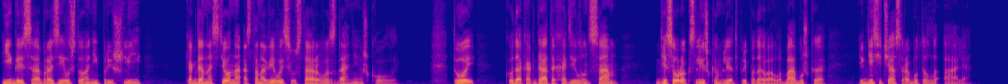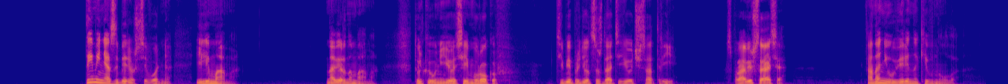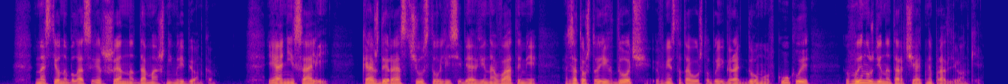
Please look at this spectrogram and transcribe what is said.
Игорь сообразил, что они пришли, когда Настена остановилась у старого здания школы. Той, куда когда-то ходил он сам, где сорок слишком лет преподавала бабушка и где сейчас работала Аля. «Ты меня заберешь сегодня или мама?» «Наверное, мама. Только у нее семь уроков. Тебе придется ждать ее часа три. Справишься, Ася?» Она неуверенно кивнула. Настена была совершенно домашним ребенком. И они с Алей каждый раз чувствовали себя виноватыми за то, что их дочь, вместо того, чтобы играть дома в куклы, вынуждена торчать на продленке.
